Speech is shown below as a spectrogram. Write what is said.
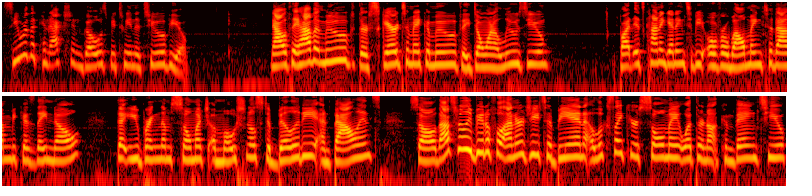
see where the connection goes between the two of you. Now, if they haven't moved, they're scared to make a move, they don't want to lose you. But it's kind of getting to be overwhelming to them because they know that you bring them so much emotional stability and balance. So that's really beautiful energy to be in. It looks like your soulmate, what they're not conveying to you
